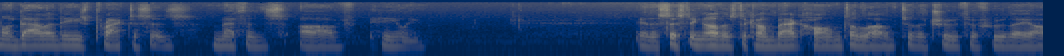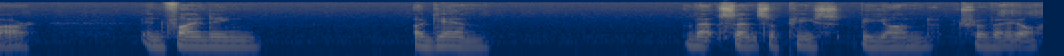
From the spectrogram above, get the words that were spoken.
modalities, practices, methods of healing. In assisting others to come back home to love, to the truth of who they are in finding again that sense of peace beyond travail.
